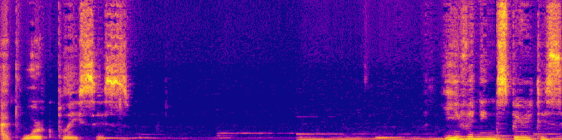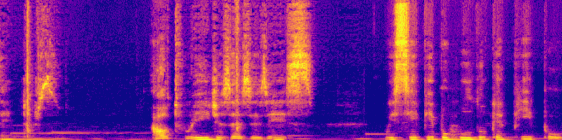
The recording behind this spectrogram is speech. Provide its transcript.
at workplaces, even in spirit centers, outrageous as it is, we see people who look at people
